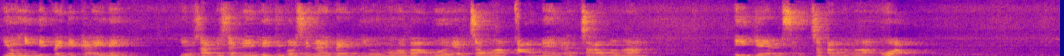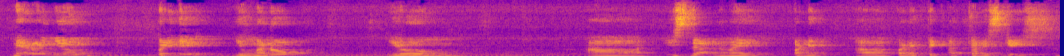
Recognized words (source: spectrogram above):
yung hindi pwede kainin. Yung sabi sa Leviticus 11, yung mga baboy at saka mga camel at saka mga eagles at saka mga uwak. Meron yung pwede, yung manok, yung uh, isda na may palik, uh, palikpik at kaliskis.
